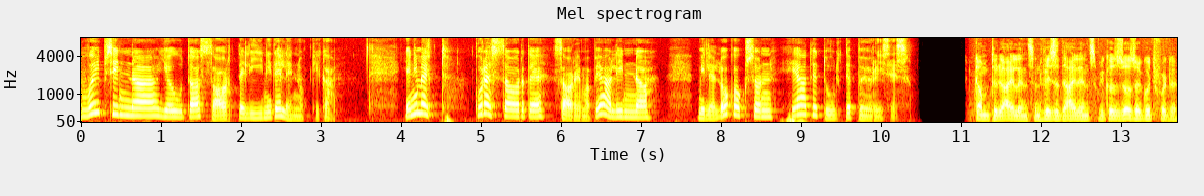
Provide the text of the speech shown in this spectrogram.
võib sinna jõuda saarte liinide lennukiga. ja nimelt Kuressaarde, Saaremaa pealinna, mille logoks on heade tuulte pöörises. Come to the islands and visit the islands because it's also good for the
